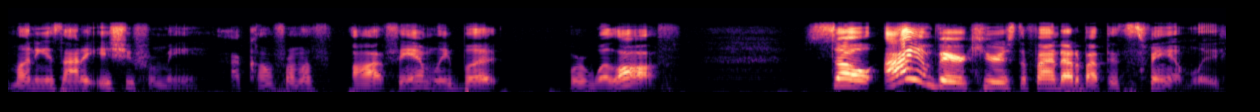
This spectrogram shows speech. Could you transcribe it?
money is not an issue for me. I come from a odd family, but we're well off. So I am very curious to find out about this family.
